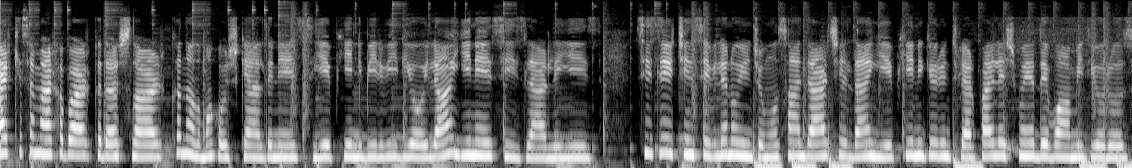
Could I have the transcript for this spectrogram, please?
Herkese merhaba arkadaşlar. Kanalıma hoş geldiniz. Yepyeni bir videoyla yine sizlerleyiz. Sizler için sevilen oyuncumuz Hande Erçel'den yepyeni görüntüler paylaşmaya devam ediyoruz.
